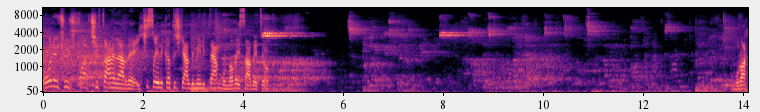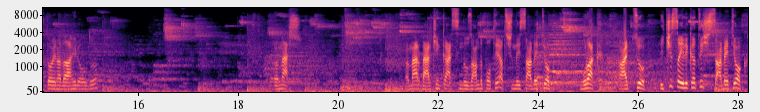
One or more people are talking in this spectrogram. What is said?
13-3 fark çift tanelerde. 2 sayılık atış geldi Melih'ten. Bunda da isabet yok. Burak da oyuna dahil oldu. Ömer. Ömer Berkin karşısında uzandı potaya atışında isabet yok. Burak, Alptu. iki sayılık atış isabet yok.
